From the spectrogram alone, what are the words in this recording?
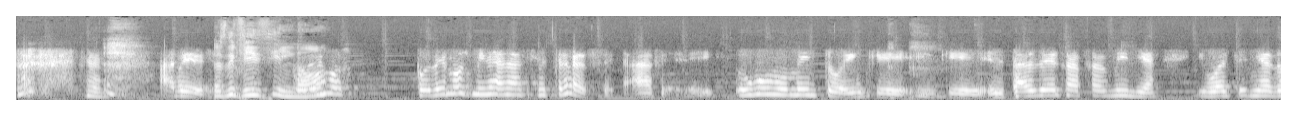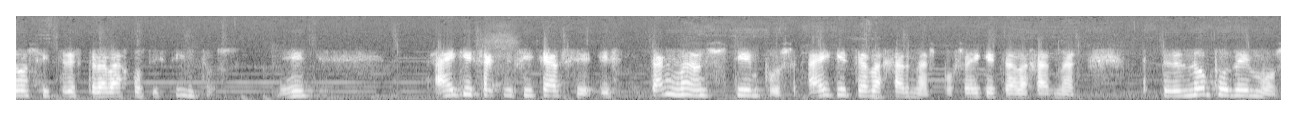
A ver, Es difícil, ¿no? Podemos, podemos mirar hacia atrás. Eh, Hubo un momento en que, en que el padre de la familia igual tenía dos y tres trabajos distintos. ¿eh? Hay que sacrificarse. Están malos tiempos. Hay que trabajar más. Pues hay que trabajar más. Pero no podemos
